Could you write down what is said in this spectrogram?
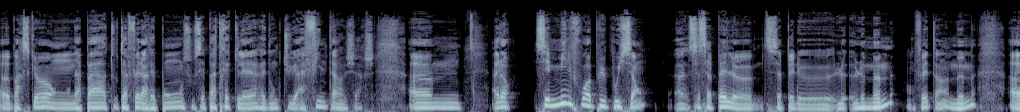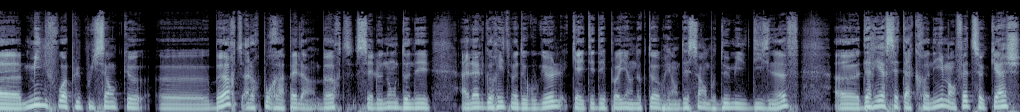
Euh, parce qu'on n'a pas tout à fait la réponse ou c'est pas très clair, et donc tu affines ta recherche. Euh, alors, c'est mille fois plus puissant ça s'appelle euh, ça s'appelle euh, le, le, MUM en fait hein, MUM. Mille fois plus puissant que BERT alors pour rappel hein, BERT c'est le nom donné à l'algorithme de Google qui a été déployé en octobre et en décembre 2019 derrière cet acronyme en fait se cache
